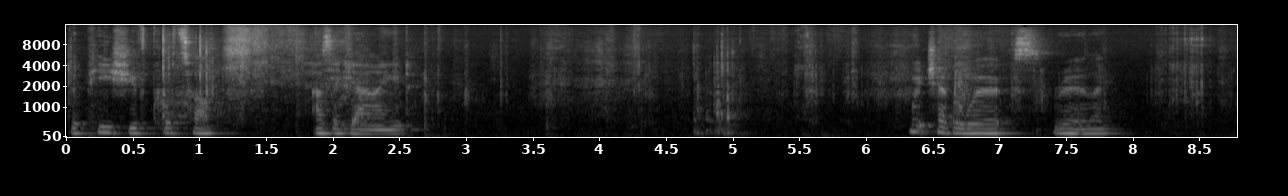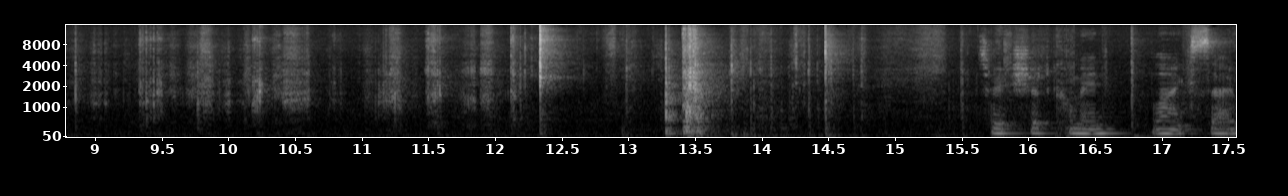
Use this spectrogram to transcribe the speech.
the piece you've cut off as a guide. Whichever works really. So it should come in like so.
